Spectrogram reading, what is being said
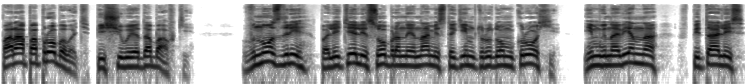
Пора попробовать пищевые добавки. В ноздри полетели собранные нами с таким трудом крохи и мгновенно впитались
